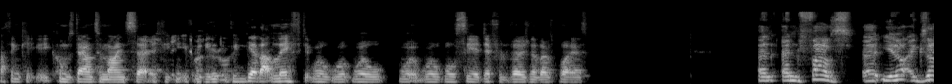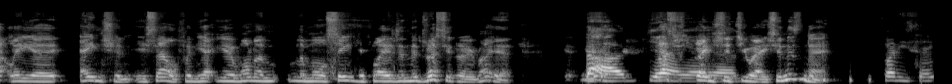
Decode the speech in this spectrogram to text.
I think it, it, comes down to mindset. If you can, if we can if we can get that lift it will we'll we'll we'll we'll see a different version of those players and and Faz, uh, you're not exactly uh, ancient yourself, and yet you're one of the more senior players in the dressing room, aren't you? No, yeah, that's a strange yeah, yeah. situation, isn't it? 26,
